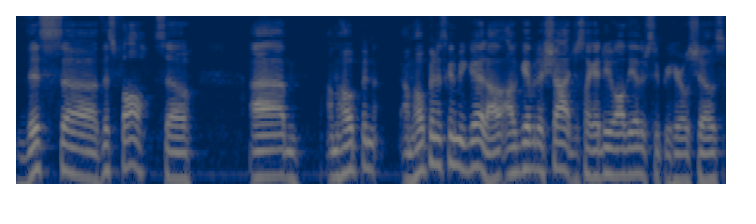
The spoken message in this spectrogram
this uh, this fall. So um, I'm hoping I'm hoping it's going to be good. I'll, I'll, give it a shot, just like I do all the other superhero shows.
